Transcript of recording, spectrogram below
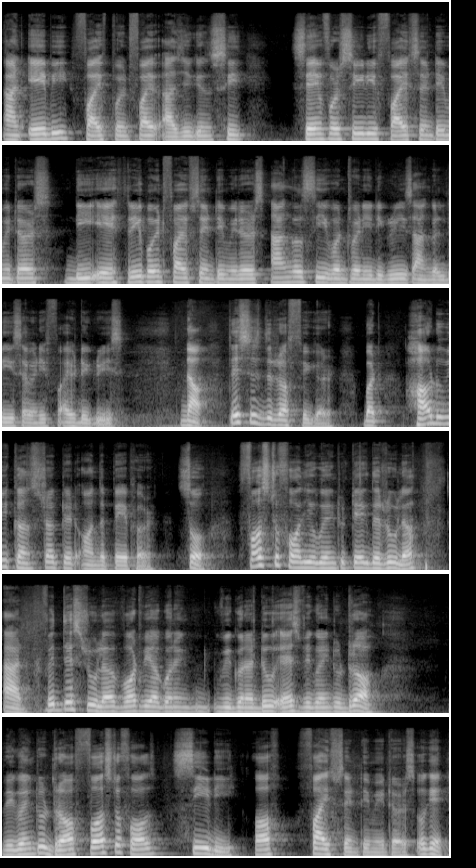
and AB 5.5 as you can see. Same for CD 5 centimeters, DA 3.5 centimeters, angle C 120 degrees, angle D 75 degrees. Now this is the rough figure but how do we construct it on the paper? So first of all you're going to take the ruler and with this ruler what we are going we're going to do is we're going to draw we're going to draw first of all CD of 5 centimeters. Okay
